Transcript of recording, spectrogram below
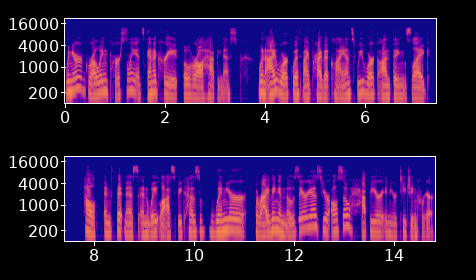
When you're growing personally, it's going to create overall happiness. When I work with my private clients, we work on things like health and fitness and weight loss because when you're thriving in those areas, you're also happier in your teaching career.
